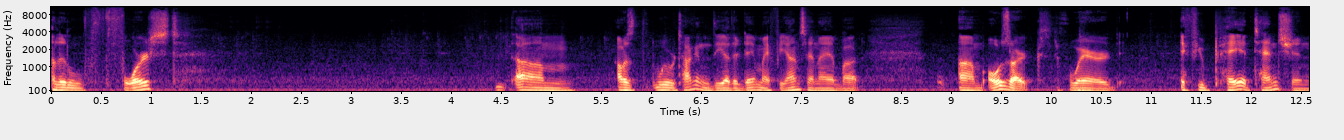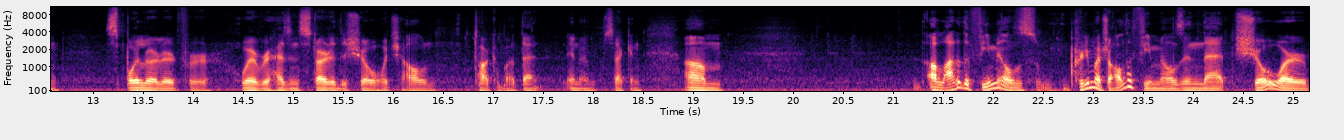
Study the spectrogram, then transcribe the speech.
a little forced. Um, I was we were talking the other day, my fiance and I, about um, Ozark, where if you pay attention, spoiler alert for whoever hasn't started the show, which I'll talk about that in a second. Um, a lot of the females, pretty much all the females in that show are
